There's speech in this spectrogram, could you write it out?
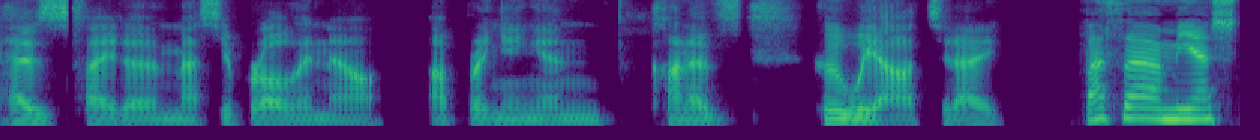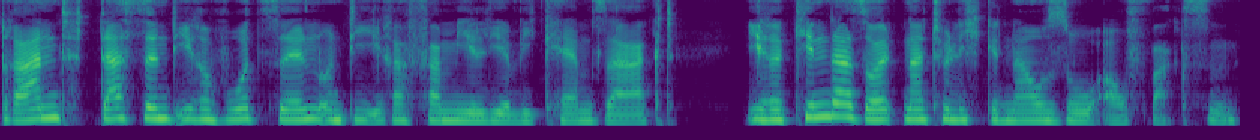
has played a massive role in our upbringing and kind of who we are today. Wasser, Meer, Strand, das sind ihre Wurzeln und die ihrer Familie, wie Cam sagt. Ihre Kinder sollten natürlich genau so aufwachsen.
